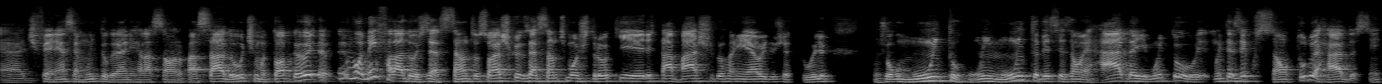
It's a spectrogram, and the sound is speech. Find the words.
É, a diferença é muito grande em relação ao ano passado. O último tópico, eu, eu vou nem falar do Zé Santos, só acho que o Zé Santos mostrou que ele está abaixo do Raniel e do Getúlio. Um jogo muito ruim, muita decisão errada e muito, muita execução, tudo errado, assim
